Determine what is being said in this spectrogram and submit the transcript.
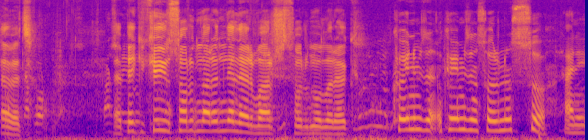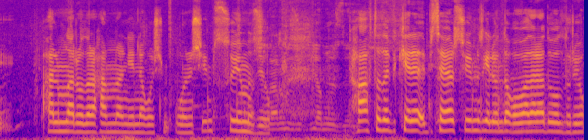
Evet. E, peki köyün sorunları neler var sorun olarak? Köyümüzün, köyümüzün sorunu su. Hani hanımlar olarak hanımların yerine konuş- konuşayım. Suyumuz yok. Haftada bir kere bir sefer suyumuz geliyor. Onu da kovalara dolduruyor.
